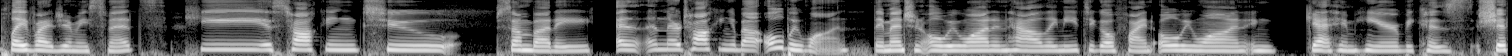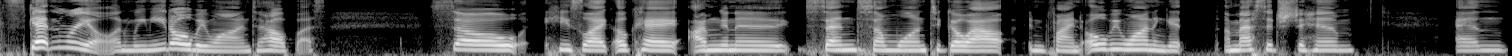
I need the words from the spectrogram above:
played by Jimmy Smits. He is talking to somebody and, and they're talking about Obi-Wan. They mention Obi-Wan and how they need to go find Obi-Wan and get him here because shit's getting real and we need Obi-Wan to help us. So he's like, okay, I'm going to send someone to go out and find Obi Wan and get a message to him. And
